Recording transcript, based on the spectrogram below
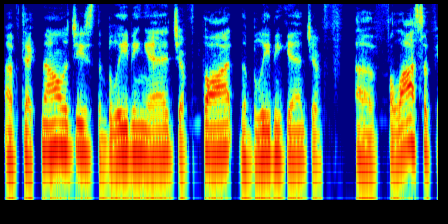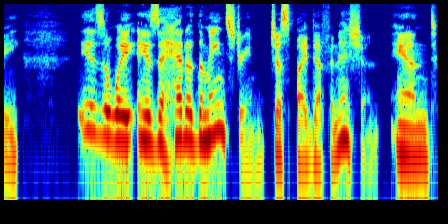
of technologies the bleeding edge of thought the bleeding edge of, of philosophy is a way is ahead of the mainstream just by definition. And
